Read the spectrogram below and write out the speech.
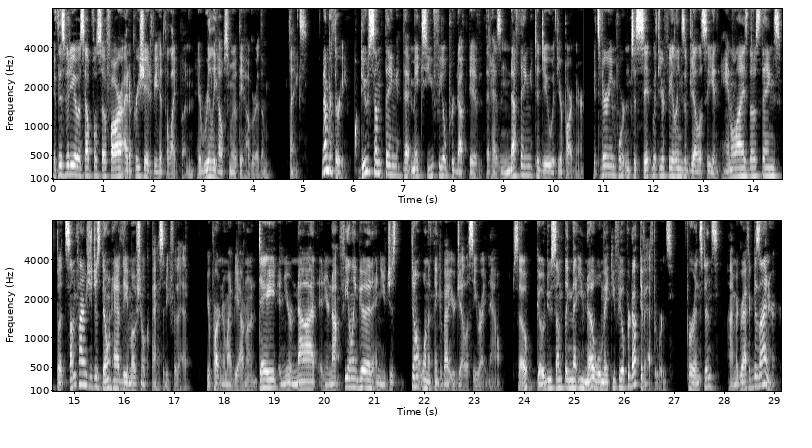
If this video was helpful so far, I'd appreciate if you hit the like button. It really helps me with the algorithm. Thanks. Number three, do something that makes you feel productive that has nothing to do with your partner. It's very important to sit with your feelings of jealousy and analyze those things, but sometimes you just don't have the emotional capacity for that. Your partner might be out on a date and you're not, and you're not feeling good, and you just don't want to think about your jealousy right now. So go do something that you know will make you feel productive afterwards. For instance, I'm a graphic designer.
